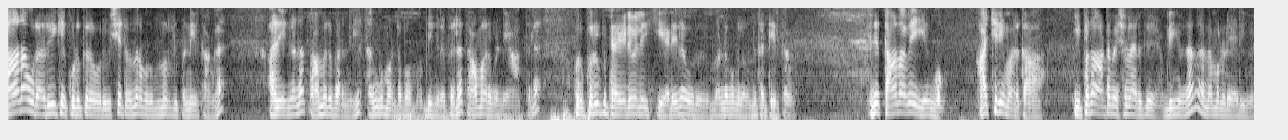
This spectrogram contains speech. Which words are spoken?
தானாக ஒரு அறிவிக்கை கொடுக்குற ஒரு விஷயத்தை வந்து நமது முன்னோர்கள் பண்ணியிருக்காங்க. அது எங்கன்னா தாமிரபரணியில் சங்கு மண்டபம் அப்படிங்கிற பேரில் தாமிரபரணி ஆற்றுல ஒரு குறிப்பிட்ட இடைவெளிக்கு இடையில் ஒரு மண்டபங்களை வந்து கட்டியிருக்காங்க. இது தானாகவே இயங்கும். ஆச்சரியமாக இருக்கா? இப்போ தான் ஆட்டோமேஷனாக இருக்குது அப்படிங்கிறது தான் நம்மளுடைய அறிவு.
